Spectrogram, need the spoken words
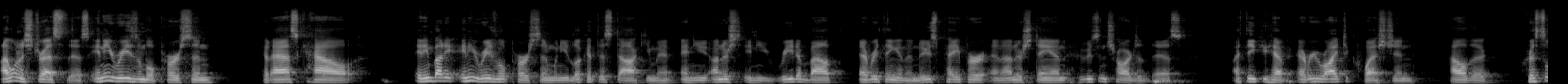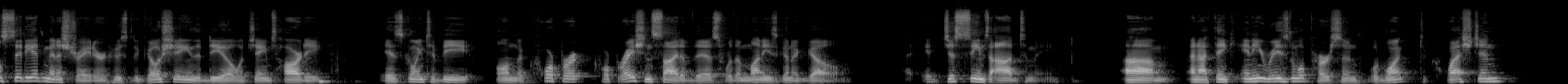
I want to stress this. Any reasonable person could ask how anybody, any reasonable person, when you look at this document and you understand, and you read about everything in the newspaper and understand who's in charge of this, I think you have every right to question how the Crystal City administrator, who's negotiating the deal with James Hardy, is going to be on the corporate corporation side of this where the money's going to go. It just seems odd to me. Um, and I think any reasonable person would want to question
